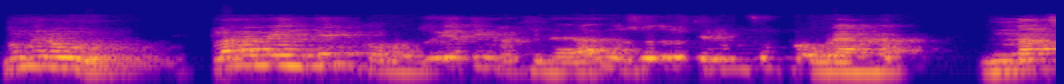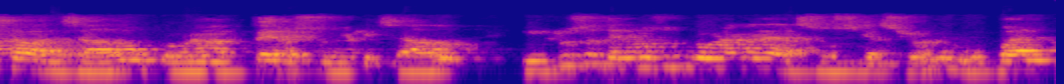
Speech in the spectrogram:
Número uno, claramente, como tú ya te imaginarás, nosotros tenemos un programa más avanzado, un programa personalizado, incluso tenemos un programa de asociación en el cual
